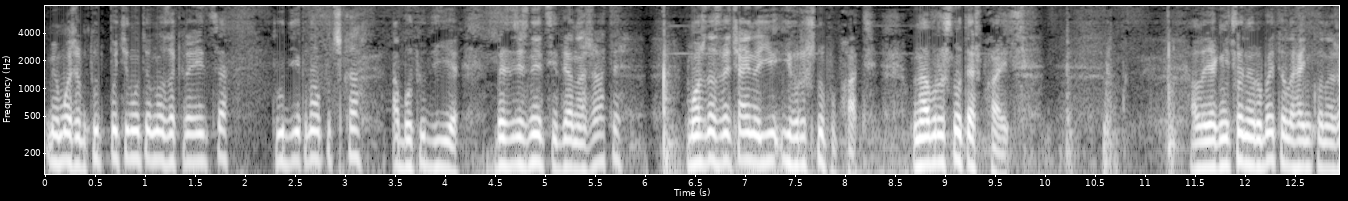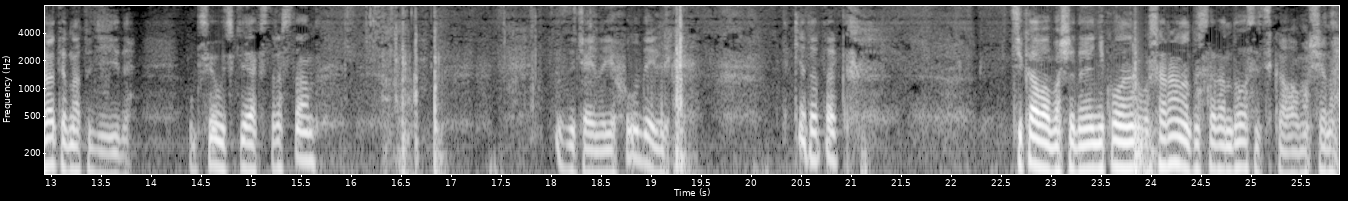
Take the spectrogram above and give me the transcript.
Ми можемо тут потягнути, воно закриється. Тут є кнопочка, або тут є. Без різниці де нажати. Можна, звичайно, її і вручну попхати. Вона вручну теж пхається. Але як нічого не робити, легенько нажати, вона тоді їде. Обшивочки екстра стан. Звичайно, є холодильник. Таке то так. Цікава машина. Я ніколи не мав шарана, тут шаран досить цікава машина.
